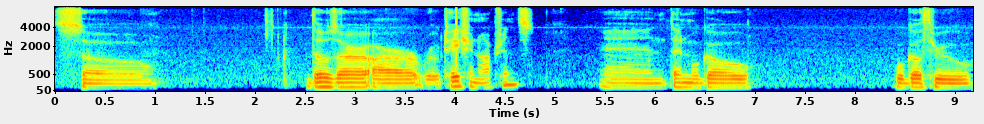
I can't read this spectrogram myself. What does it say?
So those are our rotation options. And then we'll go we'll go through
